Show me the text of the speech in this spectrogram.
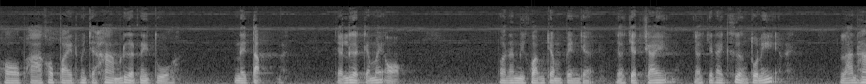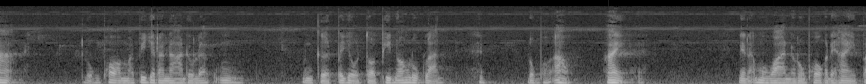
พอพาเข้าไปมันจะห้ามเลือดในตัว ในตับ จะเลือดจะไม่ออก เพราะนั้นมีความจำเป็นจะอยากจะใช้ อยากจะได้เครื่องตัวนี้ล้านห้า หลวงพ่อมาพิจารณาดูแล้วมันเกิดประโยชน์ต่อพี่น้องลูกหลาน หลวงพ่ออ้าวให้เนี่ยนะเมื่อวานหลวงพ่อก็ได้ให้ไป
